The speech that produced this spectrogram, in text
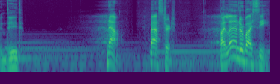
Indeed. Now, bastard, by land or by sea?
